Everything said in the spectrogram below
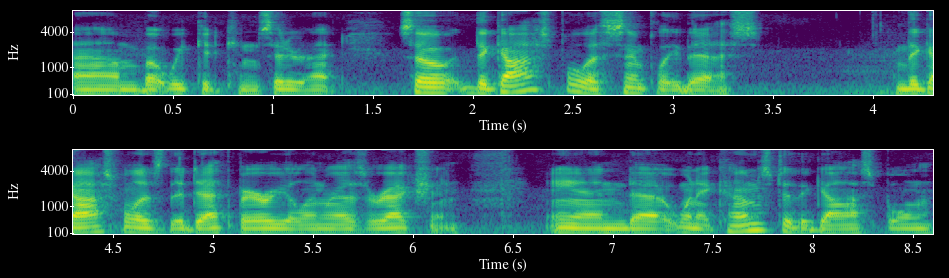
um, but we could consider that. So the gospel is simply this the gospel is the death, burial, and resurrection. And uh, when it comes to the gospel,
